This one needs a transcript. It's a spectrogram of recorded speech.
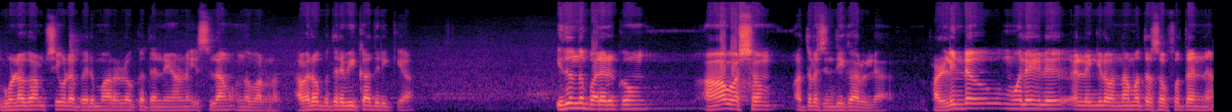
ഗുണകാംക്ഷയുടെ പെരുമാറലൊക്കെ തന്നെയാണ് ഇസ്ലാം എന്ന് പറഞ്ഞത്. അവരെ ഉപദ്രവിക്കാതിരിക്കുക. ഇതൊന്നും പലർക്കും ആ വശം അത്ര ചിന്തിക്കാറില്ല. പള്ളിന്റെ മൂലയിൽ അല്ലെങ്കിൽ ഒന്നാമത്തെ സഫ് തന്നെ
